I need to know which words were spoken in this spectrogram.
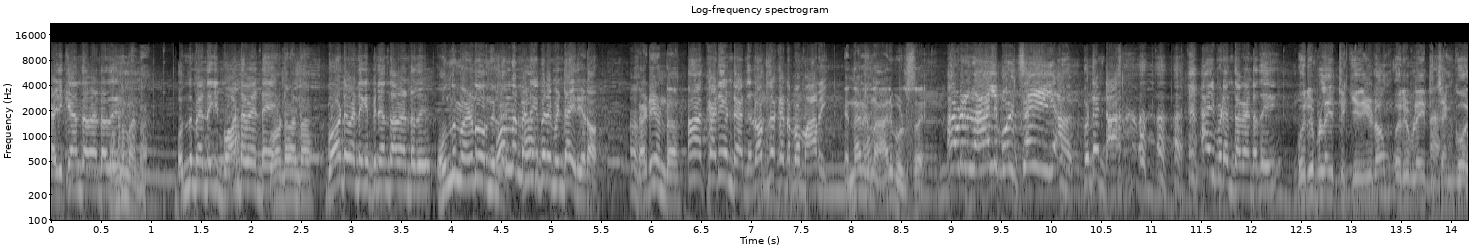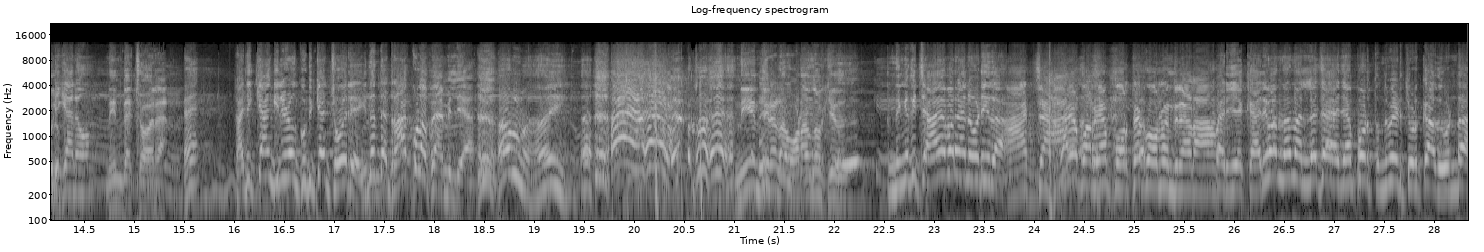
കഴിക്കാൻ എന്താ വേണ്ടത്? ഒന്നും വേണ്ട. ഒന്നും വേണ്ടെങ്കിൽ ബോണ്ട വേണ്ടേ? ബോണ്ട വേണ്ട. ബോണ്ട വേണ്ടെങ്കിൽ പിന്നെ എന്താ വേണ്ടത്? ഒന്നും വേണ്ട പറഞ്ഞില്ലേ? ഒന്നും വേണ്ടെങ്കിൽ പിന്നെ മിണ്ടായിട്ടോ കടിയുണ്ടോ? ആ കടി ഉണ്ടായിരുന്നു ഡോക്ടറെ കേട്ടപ്പോ മാറി. എന്നാലും നാല് പുൾസേ അവിടെ നാല് പുൾസേ ഇവിടെ ഇവിടെ എന്താ വേണ്ടത്? ഒരു പ്ലേറ്റ് കിരീടവും ഒരു പ്ലേറ്റ് ചെങ്കോലും. കുടിക്കാനോ? നിന്റെ ചോര. കടിക്കാൻ കിരീടം കുടിക്കാൻ ചോര. ഇതെന്താ ഡ്രാക്കുള ഫാമിലിയാ? നീ എന്തിനാടാ ഓടാൻ നോക്കിയത്? നിങ്ങൾക്ക് ചായ പറയാൻ ഓടിയതാ? ആ ചായ പറയാൻ പുറത്തെ ഓർമ്മ എന്തിനാടാ? പരിയക്കാരി വന്നാ നല്ല ചായ ഞാൻ പുറത്തുനിന്ന് മേടിച്ചു കൊടുക്കാം. അതുകൊണ്ടാ.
